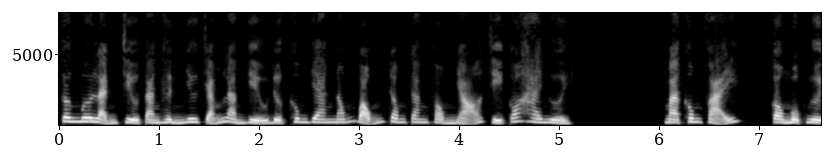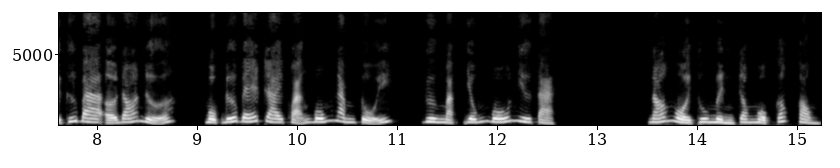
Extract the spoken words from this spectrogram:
Cơn mưa lạnh chiều tàn hình như chẳng làm dịu được không gian nóng bỏng trong căn phòng nhỏ chỉ có hai người. Mà không phải, còn một người thứ ba ở đó nữa, một đứa bé trai khoảng 4 năm tuổi, gương mặt giống bố như tạc. Nó ngồi thu mình trong một góc phòng.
